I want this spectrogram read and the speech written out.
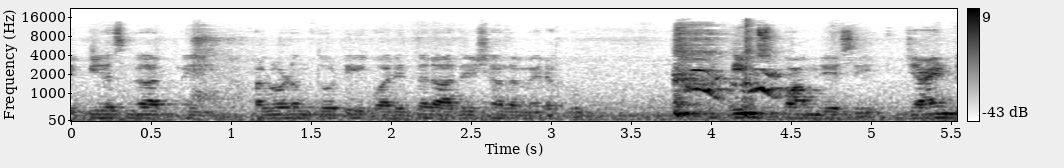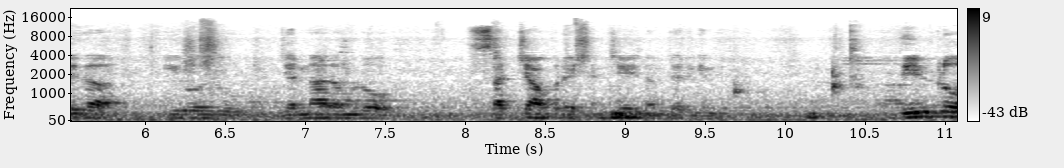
IPS గారిని కలవడంతో వారిద్దరు ఆదేశాల మేరకు టీమ్స్ ఫామ్ చేసి జాయింట్గా ఈరోజు జన్నారంలో సర్చ్ ఆపరేషన్ చేయడం జరిగింది దీంట్లో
